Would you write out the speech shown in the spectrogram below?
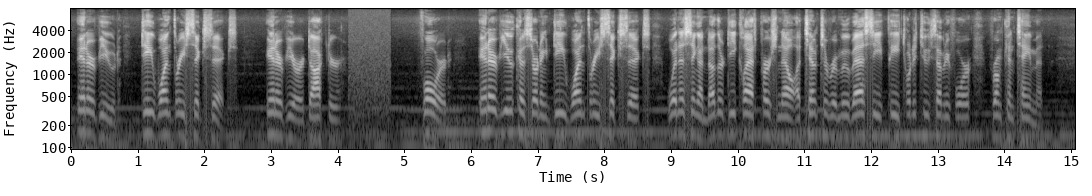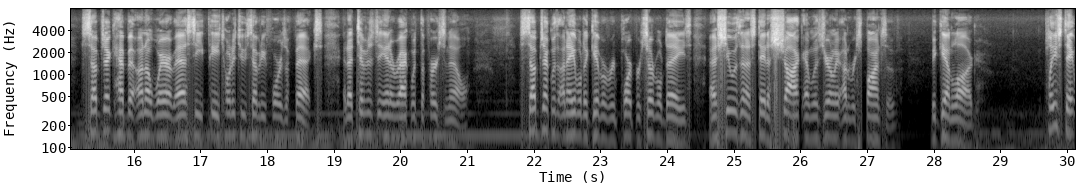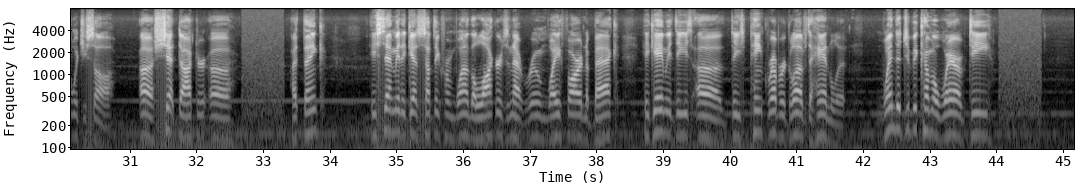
Interviewed, D-1366 Interviewer, Dr. Forward. Interview concerning D-1366, witnessing another D-Class personnel attempt to remove SCP-2274 from containment. Subject had been unaware of SCP-2274's effects and attempted to interact with the personnel. Subject was unable to give a report for several days, as she was in a state of shock and was generally unresponsive. Begin log. Please state what you saw. Uh, shit, Doctor, uh… I think. He sent me to get something from one of the lockers in that room way far in the back. He gave me these, uh, these pink rubber gloves to handle it. When did you become aware of D?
